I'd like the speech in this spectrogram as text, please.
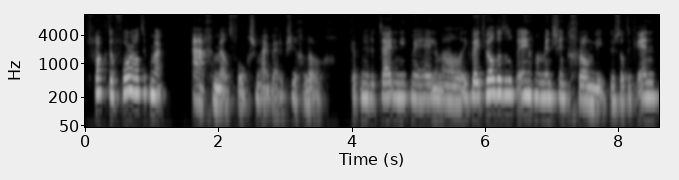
vlak daarvoor had ik me aangemeld volgens mij bij de psycholoog. Ik heb nu de tijden niet meer helemaal. Ik weet wel dat het op enig moment synchroon liep. Dus dat ik en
